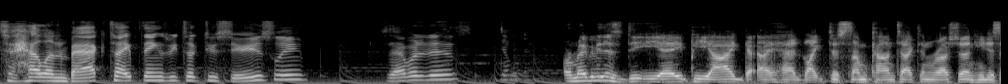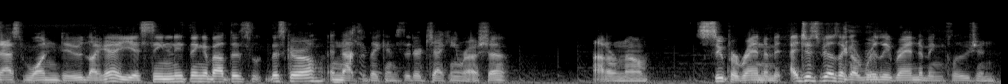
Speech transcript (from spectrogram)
to hell and back type things we took too seriously. Is that what it is? Don't know. Or maybe this DEA PI guy had like just some contact in Russia, and he just asked one dude, like, "Hey, you seen anything about this this girl?" And that's what they consider checking Russia. I don't know. Super random. It, it just feels like a really random inclusion.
